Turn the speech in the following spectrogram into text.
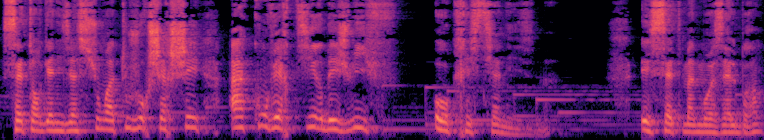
Cette organisation a toujours cherché à convertir des juifs au christianisme. Et cette mademoiselle Brun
